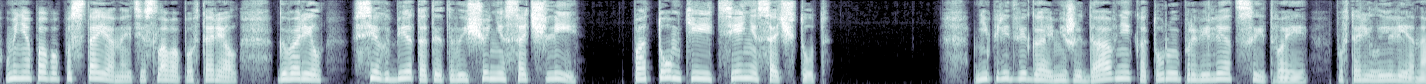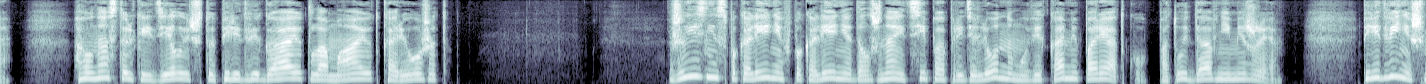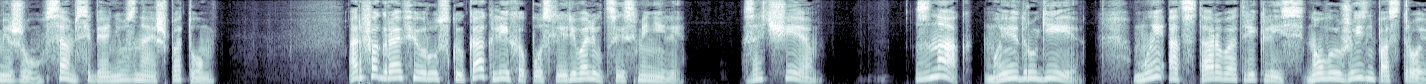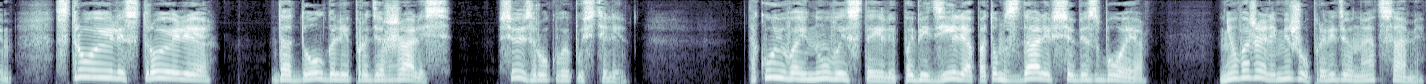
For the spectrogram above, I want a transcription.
У меня папа постоянно эти слова повторял, говорил, «Всех бед от этого еще не сочли, потомки и тени сочтут». «Не передвигай межи давней, которую провели отцы твои», — повторила Елена. «А у нас только и делают, что передвигают, ломают, корежат». Жизнь из поколения в поколение должна идти по определенному веками порядку, по той давней меже. Передвинешь межу, сам себя не узнаешь потом. Орфографию русскую как лихо после революции сменили. Зачем? Знак, мы другие. Мы от старого отреклись, новую жизнь построим. Строили, строили, да долго ли продержались. Все из рук выпустили. Такую войну выстояли, победили, а потом сдали все без боя. Не уважали межу, проведенную отцами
